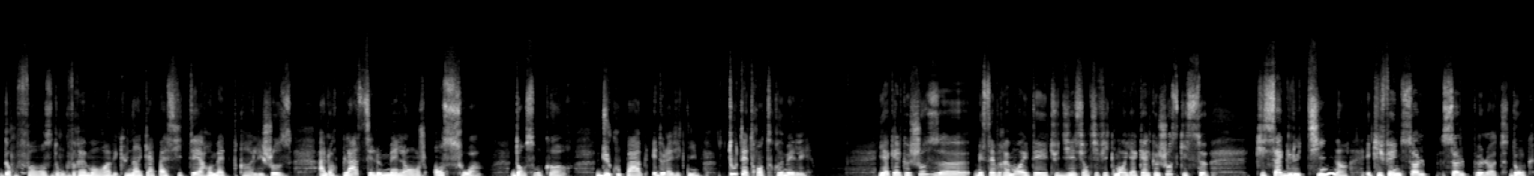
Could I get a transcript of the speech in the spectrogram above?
d'enfance, donc vraiment avec une incapacité à remettre les choses à leur place, c'est le mélange en soi dans son corps du coupable et de la victime. Tout est entremêlé. Il y a quelque chose, euh, mais c'est vraiment été étudié scientifiquement, il y a quelque chose qui se qui s'agglutine et qui fait une seule, seule pelote. Donc,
